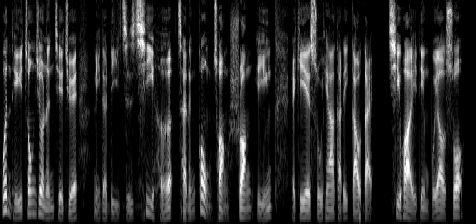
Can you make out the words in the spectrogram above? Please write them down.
问题终究能解决。你的理直气和，才能共创双赢。会记得属下给你交代。气话一定不要说，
